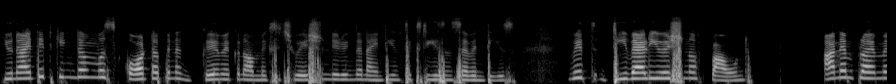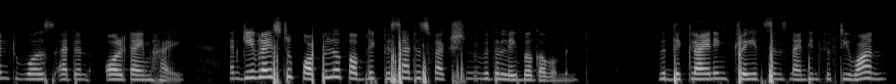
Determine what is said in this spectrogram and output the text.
United Kingdom was caught up in a grim economic situation during the 1960s and 70s. With devaluation of pound, unemployment was at an all-time high and gave rise to popular public dissatisfaction with the Labour government. With declining trade since 1951,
